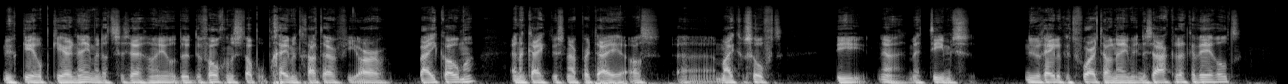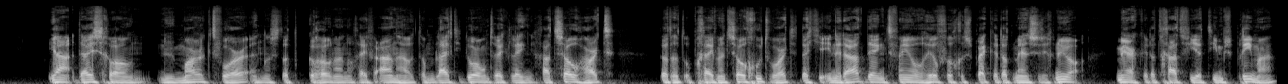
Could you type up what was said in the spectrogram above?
nu keer op keer nemen. Dat ze zeggen, joh, de, de volgende stap op een gegeven moment gaat daar VR bij komen. En dan kijk ik dus naar partijen als eh, Microsoft. Die ja, met Teams nu redelijk het voortouw nemen in de zakelijke wereld. Ja, daar is gewoon nu markt voor. En als dat corona nog even aanhoudt, dan blijft die doorontwikkeling gaat zo hard dat het op een gegeven moment zo goed wordt dat je inderdaad denkt van joh, heel veel gesprekken dat mensen zich nu al merken dat gaat via Teams prima.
